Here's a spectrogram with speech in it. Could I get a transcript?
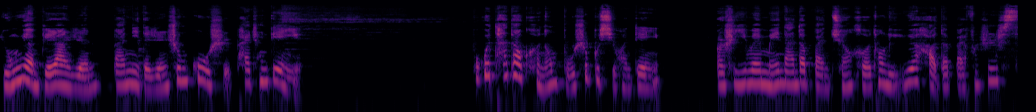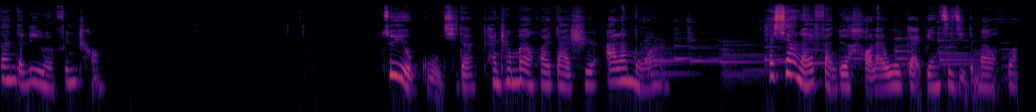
永远别让人把你的人生故事拍成电影。不过他倒可能不是不喜欢电影，而是因为没拿到版权合同里约好的百分之三的利润分成。最有骨气的堪称漫画大师阿拉摩尔，他向来反对好莱坞改编自己的漫画。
